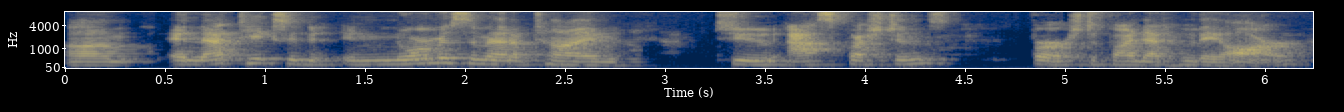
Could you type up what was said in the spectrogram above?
Um, and that takes an enormous amount of time to ask questions first to find out who they are.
